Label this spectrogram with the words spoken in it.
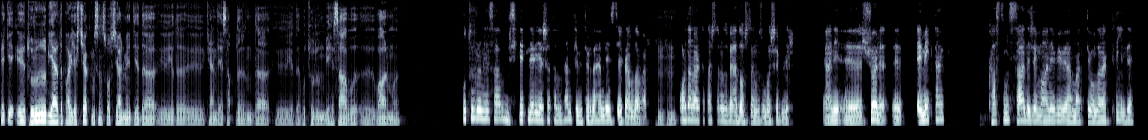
Peki e, turunu bir yerde paylaşacak mısın sosyal medyada e, ya da e, kendi hesaplarında e, ya da bu turun bir hesabı e, var mı? Bu turun hesabı bisikletleri yaşatalım hem Twitter'da hem de Instagram'da var. Hı hı. Oradan arkadaşlarımız veya dostlarımız ulaşabilir. Yani e, şöyle e, emekten kastımız sadece manevi veya maddi olarak değil de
